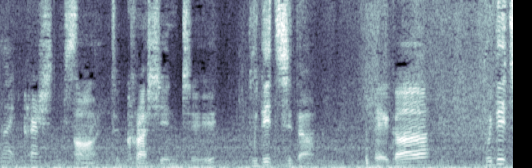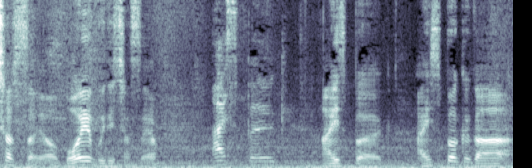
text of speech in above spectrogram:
like crash into 아, to crash into 부딪히다. 배가 부딪혔어요. 뭐에 부딪혔어요? Iceberg. 아이스버그. 아이스버그가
